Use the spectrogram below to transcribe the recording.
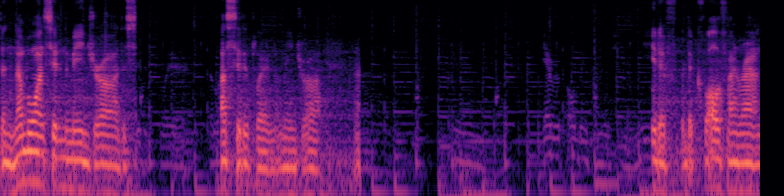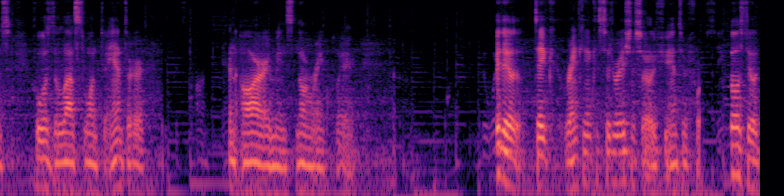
the number one seed in the main draw, the player, the last seeded player in the main draw. Uh, the if the qualifying rounds, who was the last one to enter. If it's on NR, it means non-ranked player The way they take ranking in consideration. So if you enter for singles, they'll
